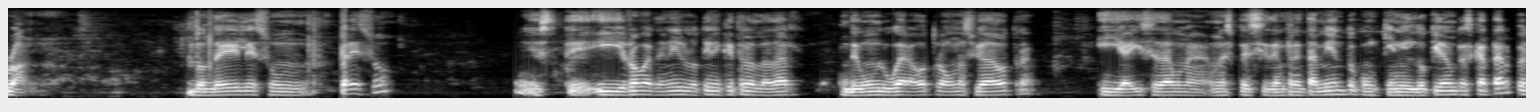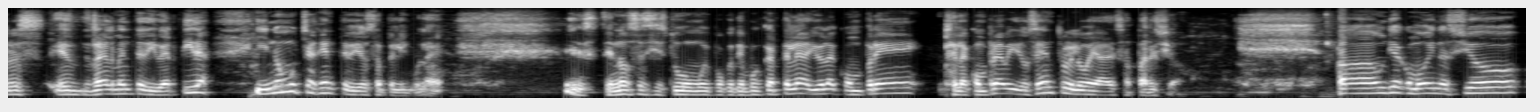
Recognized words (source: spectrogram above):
Run, donde él es un preso este, y Robert De Niro lo tiene que trasladar de un lugar a otro, a una ciudad a otra, y ahí se da una, especie de enfrentamiento con quienes lo quieran rescatar, pero es, realmente divertida y no mucha gente vio esa película. ¿eh? Este, no sé si estuvo muy poco tiempo en cartelera, yo la compré, se la compré a Videocentro y luego ya desapareció. Ah, un día como hoy nació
